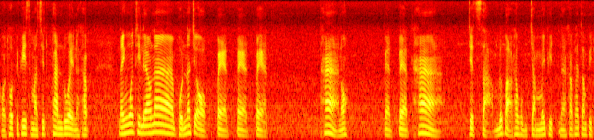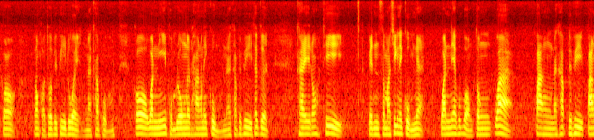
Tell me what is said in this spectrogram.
ขอโทษพี่พี่ๆสมาชิกทุกท่านด้วยนะครับ ในงวดที่แล้วหน้าผลน่าจะออก 8 8 8 5เนาะ8 8 5 7 3 หรือเปล่าถ้าผมจำไม่ผิดนะครับ ถ้าจำผิดก็ต้องขอโทษพี่ๆด้วยนะครับผมก็วันนี้ผมลงในวทางในกลุ่มนะครับพี่ๆถ้าเกิดใครเนาะที่เป็นสมาชิกในกลุ่มเนี่ยวันนี้ผมบอกตรงว่าปังนะครับพี่ๆปัง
